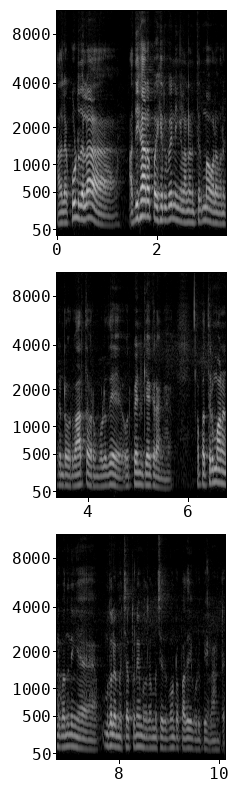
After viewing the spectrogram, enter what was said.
அதில் கூடுதலாக அதிகார பகிர்வு நீங்கள் அண்ணன் திருமாவளவனுக்குன்ற ஒரு வார்த்தை வரும்பொழுது ஒரு பெண் கேட்குறாங்க அப்போ திருமாவளவனுக்கு வந்து நீங்கள் முதலமைச்சர் துணை முதலமைச்சர் இது போன்ற பதவி கொடுப்பீங்களான்ட்டு.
